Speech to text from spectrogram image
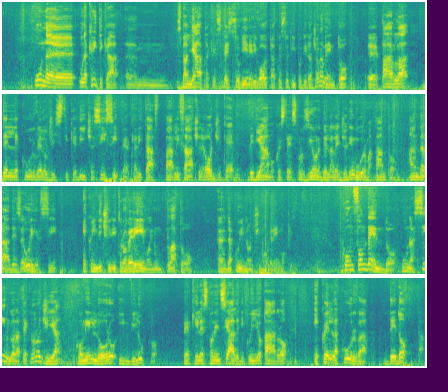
Un, eh, una critica ehm, sbagliata che spesso viene rivolta a questo tipo di ragionamento eh, parla delle curve logistiche, dice sì sì per carità parli facile oggi che vediamo questa esplosione della legge di Moore ma tanto andrà ad esaurirsi e quindi ci ritroveremo in un plateau eh, da cui non ci muoveremo più. Confondendo una singola tecnologia con il loro inviluppo perché l'esponenziale di cui io parlo è quella curva dedotta.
